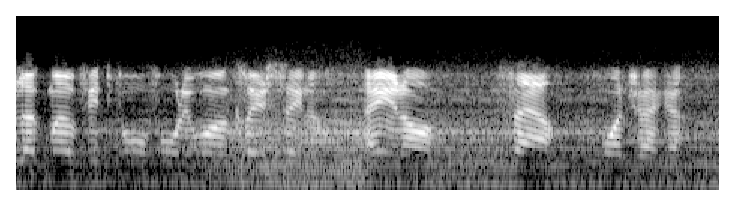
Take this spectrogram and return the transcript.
Locomotive 5441, clear signal. A&R, south, one track out.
